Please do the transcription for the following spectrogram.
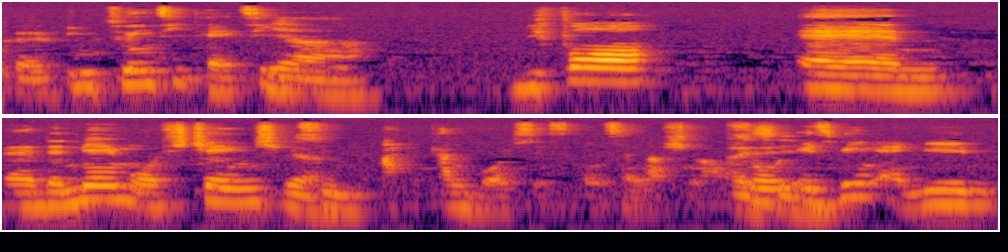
okay. in 2013 Yeah. before um, uh, the name was changed Yeah. to African Voices International. I so see. it's been a name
